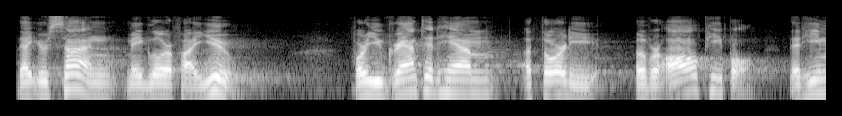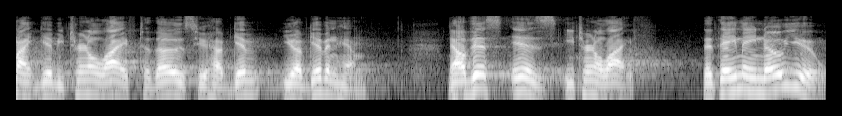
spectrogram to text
that your Son may glorify you. For you granted him authority over all people, that he might give eternal life to those who have give, you have given him. Now, this is eternal life, that they may know you,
